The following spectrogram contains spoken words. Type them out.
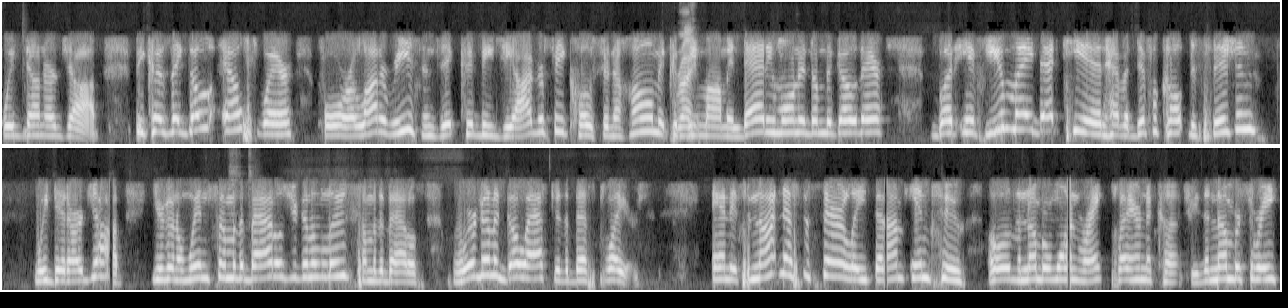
we've done our job because they go elsewhere for a lot of reasons it could be geography closer to home it could right. be mom and daddy wanted them to go there but if you made that kid have a difficult decision we did our job. You're going to win some of the battles, you're going to lose some of the battles. We're going to go after the best players. And it's not necessarily that I'm into, oh, the number one ranked player in the country, the number three.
